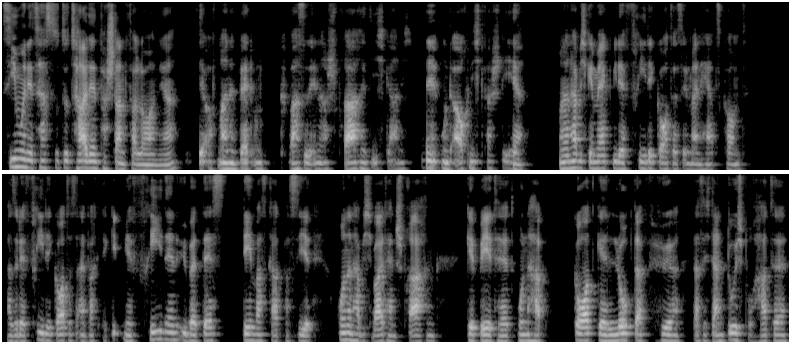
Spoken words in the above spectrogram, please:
Simon, jetzt hast du total den Verstand verloren, ja? Ich sitze auf meinem Bett und quassel in einer Sprache, die ich gar nicht kenne und auch nicht verstehe. Und dann habe ich gemerkt, wie der Friede Gottes in mein Herz kommt. Also der Friede Gottes einfach, er gibt mir Frieden über das, dem, was gerade passiert. Und dann habe ich weiter in Sprachen gebetet und habe Gott gelobt dafür, dass ich da einen Durchbruch hatte.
